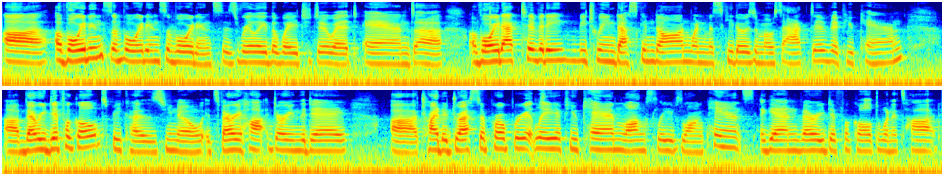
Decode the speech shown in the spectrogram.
Uh, avoidance, avoidance, avoidance is really the way to do it. And uh, avoid activity between dusk and dawn when mosquitoes are most active if you can. Uh, very difficult because, you know, it's very hot during the day. Uh, try to dress appropriately if you can, long sleeves, long pants. Again, very difficult when it's hot.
